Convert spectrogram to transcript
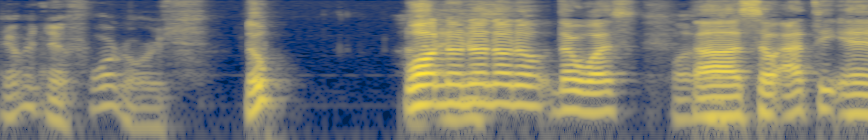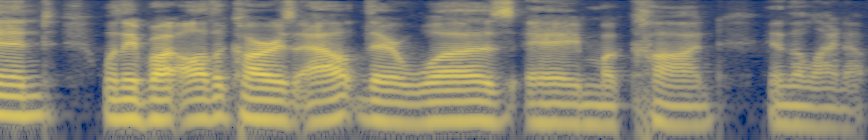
There was no four doors. Nope. Well, I no, no, no, no. There was. Uh, so at the end, when they brought all the cars out, there was a Macan in the lineup.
